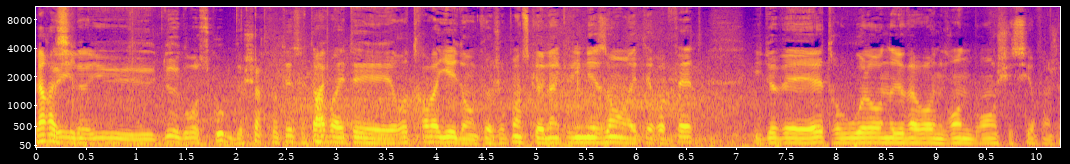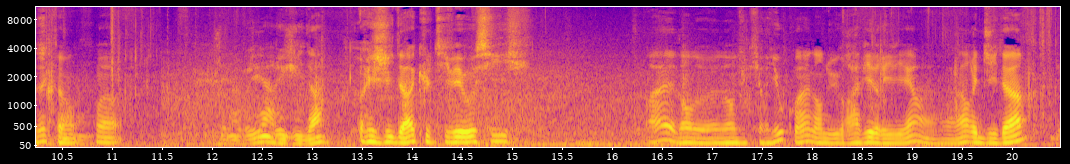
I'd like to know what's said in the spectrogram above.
la Oui, il a eu deux grosses coupes de chaque côté. Cet Ouais. arbre a été retravaillé, donc euh, je pense que l'inclinaison a été refaite. Il devait être, ou alors on devait avoir une grande branche ici. Enfin, je sais Exactement. pas. Ouais. J'en avais un rigida. Rigida, cultivé aussi. Ouais, dans, de- dans du Kiryu, quoi, dans du gravier de rivière. Voilà, Rigida. Des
